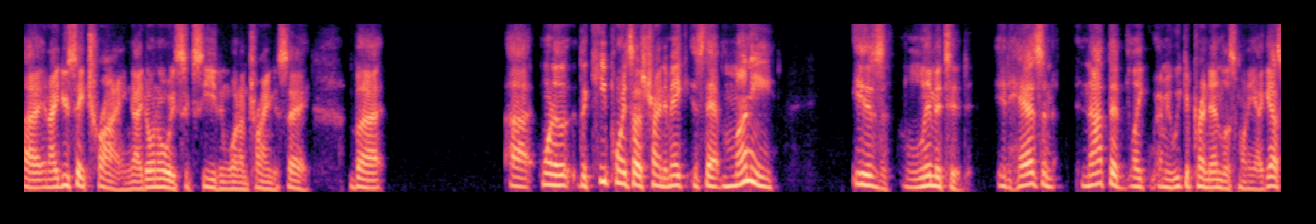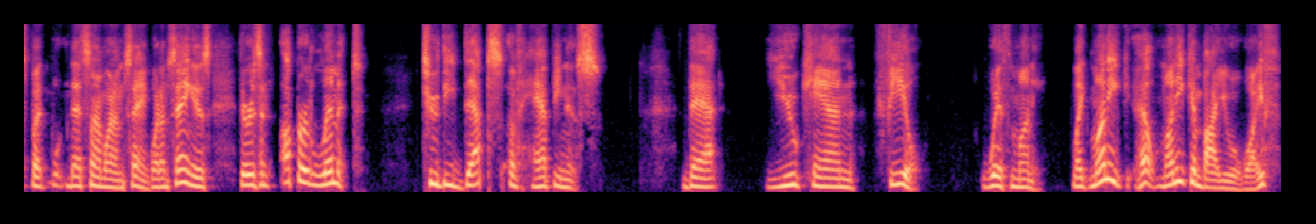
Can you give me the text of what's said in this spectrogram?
uh, and i do say trying i don't always succeed in what i'm trying to say but uh, one of the key points i was trying to make is that money is limited. It has an not that like I mean we could print endless money, I guess, but that's not what I'm saying. What I'm saying is there is an upper limit to the depths of happiness that you can feel with money. Like money, hell, money can buy you a wife,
